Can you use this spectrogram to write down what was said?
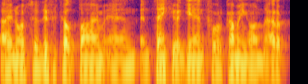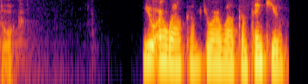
I know it's a difficult time, and, and thank you again for coming on Arab Talk. You are welcome. You are welcome. Thank you.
